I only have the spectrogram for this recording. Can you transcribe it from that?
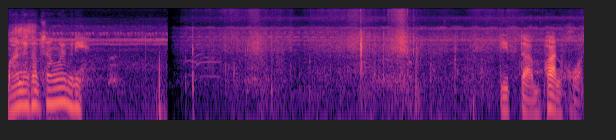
มาเลยครับสร้างไว้มานี่ติดตามผ่านขอด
